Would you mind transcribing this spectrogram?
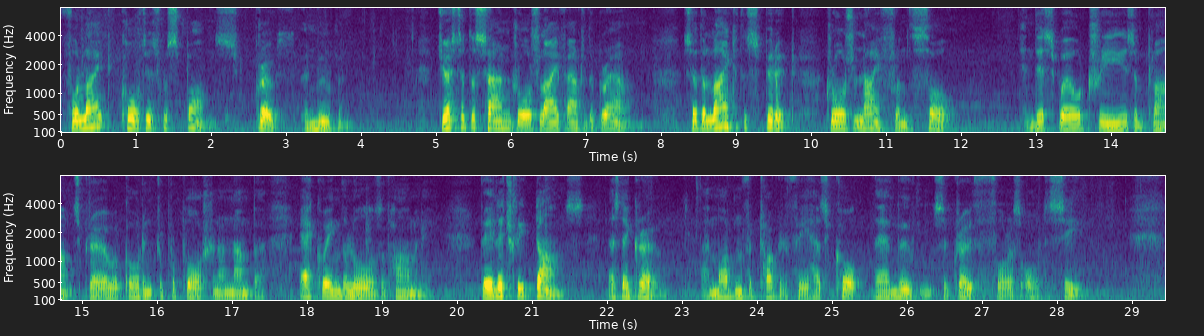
for light causes response, growth, and movement. Just as the sun draws life out of the ground, so the light of the Spirit draws life from the soul. In this world, trees and plants grow according to proportion and number, echoing the laws of harmony. They literally dance as they grow, and modern photography has caught their movements of growth for us all to see.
